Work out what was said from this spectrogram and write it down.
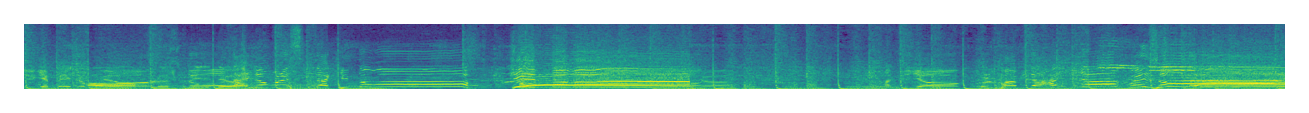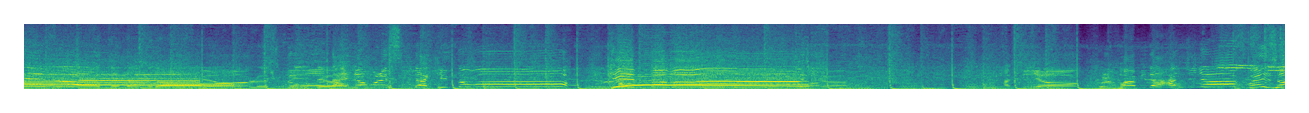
길게 빼줬고요 어, 김동호. 날려보냈습니다 김동호 김동호 한준영 돌파합니다 한준영 왼손 아, 왼손! 끝납니다. 블루 김동호. 날려보냈습니다 김동호 돌파합니다 한준영 왼손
